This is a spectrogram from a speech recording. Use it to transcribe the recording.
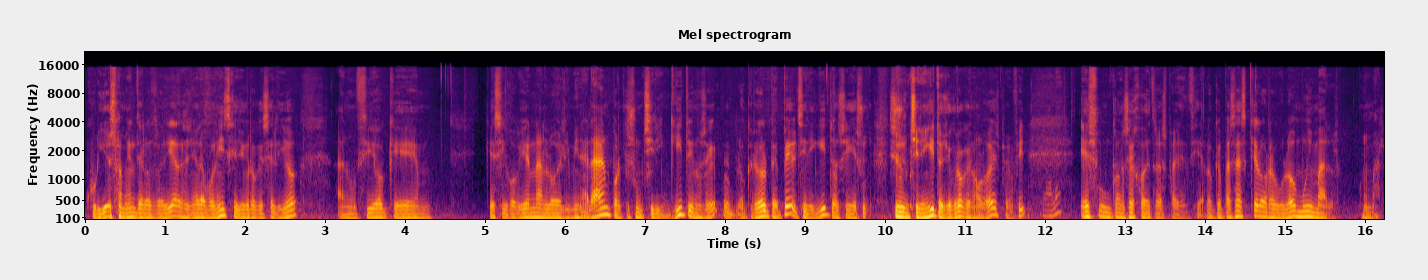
Curiosamente, el otro día, la señora Bonís, que yo creo que se lió, anunció que, que si gobiernan lo eliminarán porque es un chiringuito y no sé qué. Pues lo creó el PP, el chiringuito. Si es, un- si es un chiringuito, yo creo que no lo es, pero en fin. Vale. Es un consejo de transparencia. Lo que pasa es que lo reguló muy mal, muy mal.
